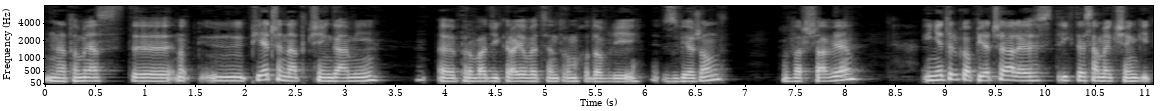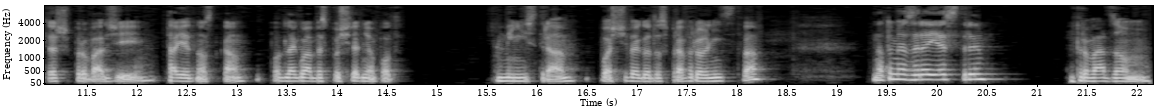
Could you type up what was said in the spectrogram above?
Natomiast e, no, e, pieczę nad księgami prowadzi Krajowe Centrum Hodowli Zwierząt w Warszawie. I nie tylko piecze, ale stricte same księgi też prowadzi ta jednostka podległa bezpośrednio pod ministra właściwego do spraw rolnictwa. Natomiast rejestry prowadzą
